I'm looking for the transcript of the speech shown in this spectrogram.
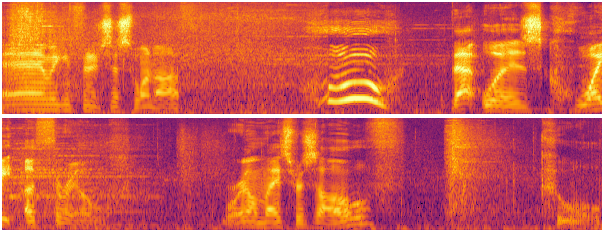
And we can finish this one off. That was quite a thrill. Royal Knights Resolve? Cool.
